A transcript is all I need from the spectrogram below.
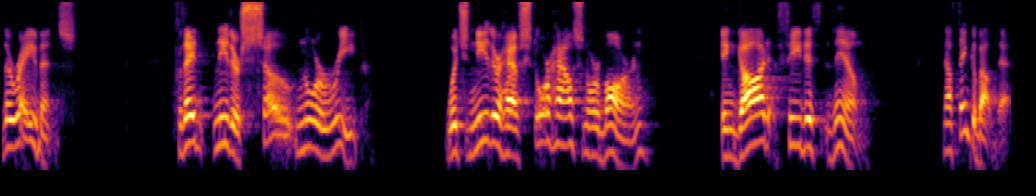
the ravens, for they neither sow nor reap which neither have storehouse nor barn, and God feedeth them. Now think about that.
